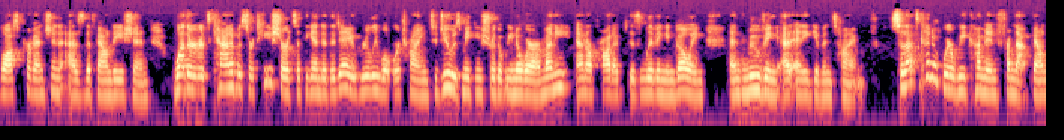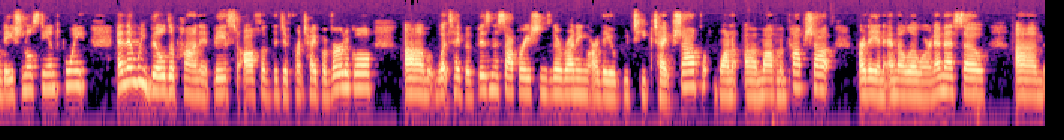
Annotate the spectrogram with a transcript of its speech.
loss prevention as the foundation. Whether it's cannabis or t-shirts at the end of the day, really what we're trying to do is making sure that we know where our money and our product is living and going and moving at any given time. So that's kind of where we come in from that foundational standpoint. And then we build upon it based off of the different type of vertical, um, what type of business operations they're running. Are they a boutique type shop, one a mom and pop shop? Are they an MLO or an MSO? Um,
